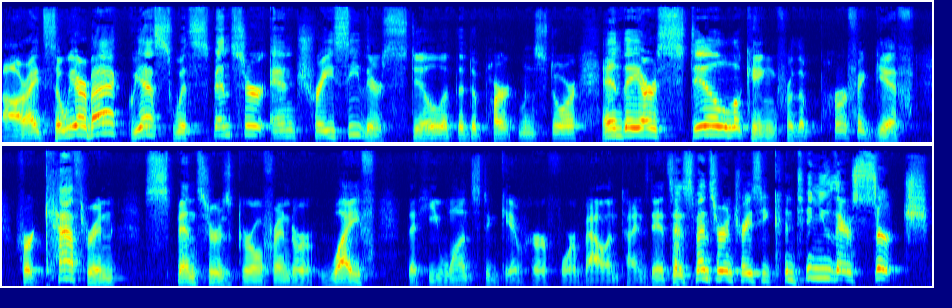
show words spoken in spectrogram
All right, so we are back, yes, with Spencer and Tracy. They're still at the department store, and they are still looking for the perfect gift for Catherine Spencer's girlfriend or wife that he wants to give her for Valentine's Day. It says Spencer and Tracy continue their search.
